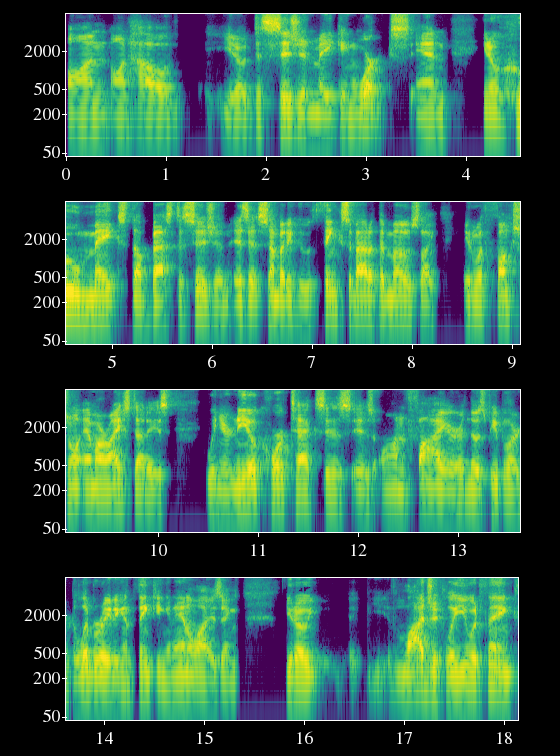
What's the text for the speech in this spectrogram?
on on how you know decision making works and you know who makes the best decision. Is it somebody who thinks about it the most? Like in with functional mri studies when your neocortex is is on fire and those people are deliberating and thinking and analyzing you know logically you would think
